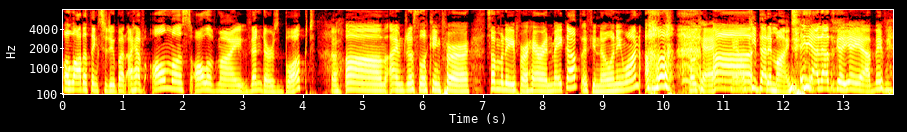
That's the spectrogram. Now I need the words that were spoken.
a lot of things to do, but I have almost all of my vendors booked. Um, I'm just looking for somebody for hair and makeup. If you know anyone. Okay. okay. I'll keep that in mind. yeah, that's good. Yeah, yeah. Maybe,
